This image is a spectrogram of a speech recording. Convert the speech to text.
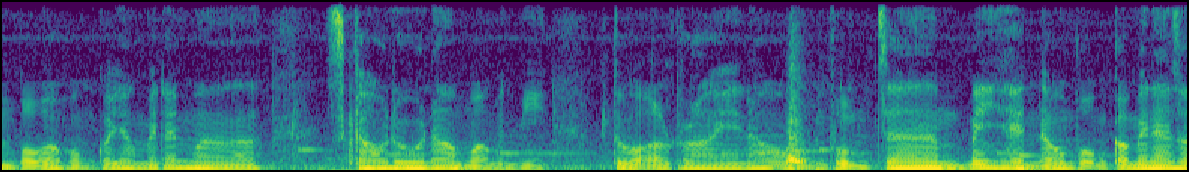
มเพราะว่าผมก็ยังไม่ได้มาสเกลดูนมว่ามันมี ตัวอะไรนมผมจะไม่เห็นนะผมก็ไม่แน่ใจ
